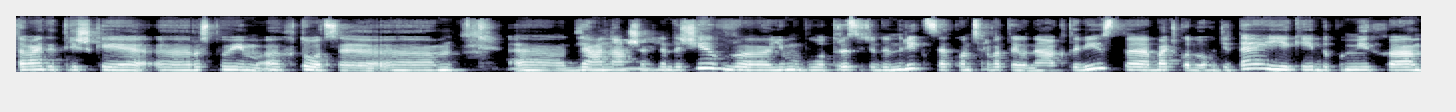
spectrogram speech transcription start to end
Давайте трішки е, розповім, е, хто це е, е, для наших глядачів. Е, Йому було 31 рік. Це консервативний активіст, е, батько двох дітей, який допоміг е,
